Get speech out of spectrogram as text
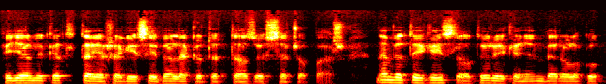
Figyelmüket teljes egészében lekötötte az összecsapás. Nem vették észre a törékeny ember alakot,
